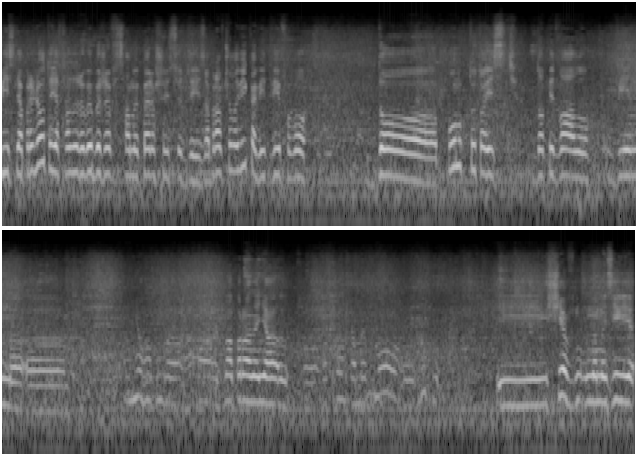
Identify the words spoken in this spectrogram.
Після прильоту я одразу вибіжав саме перший сюди. Забрав чоловіка, відвів його до пункту, тобто до підвалу. Він, е, у нього було е, два поранення е, осколками в руку. І ще на нозі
